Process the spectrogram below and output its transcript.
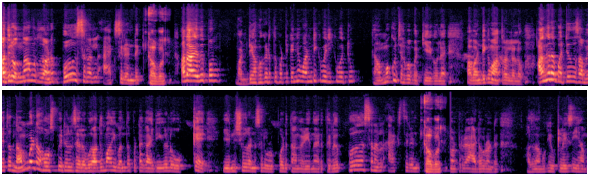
അതിലൊന്നാമത്തതാണ് പേഴ്സണൽ ആക്സിഡന്റ് കവർ അതായത് ഇപ്പം വണ്ടി അപകടത്തിൽ പറ്റിക്കഴിഞ്ഞാൽ വണ്ടിക്ക് പരിക്ക് പറ്റും. നമുക്കും ചിലപ്പോൾ പറ്റിയിരിക്കും അല്ലേ? ആ വണ്ടിക്ക് മാത്രമല്ലല്ലോ. അങ്ങനെ പറ്റുന്ന സമയത്ത് നമ്മുടെ ഹോസ്പിറ്റൽ ചിലവ് അതുമായി ബന്ധപ്പെട്ട കാര്യങ്ങളും ഒക്കെ ഇൻഷുറൻസിൽ ഉൾപ്പെടുത്താൻ കഴിയുന്ന തരത്തിൽ പേഴ്സണൽ ആക്സിഡന്റ് ആഡ് ഓൺ ഉണ്ട്. അത് നമുക്ക് യൂട്ടിലൈസ് ചെയ്യാം.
